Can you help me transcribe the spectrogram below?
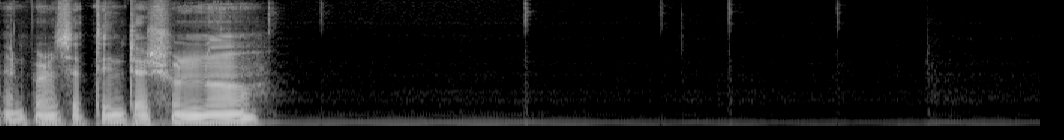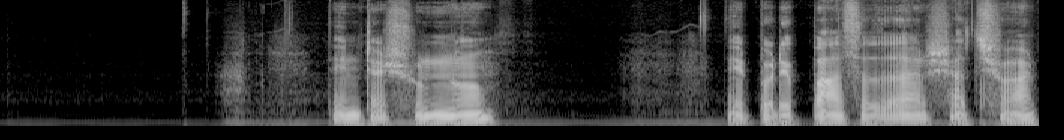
এরপর হচ্ছে তিনটা শূন্য। তিনটা শূন্য। এরপরে পাঁচ হাজার সাতশো আট।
